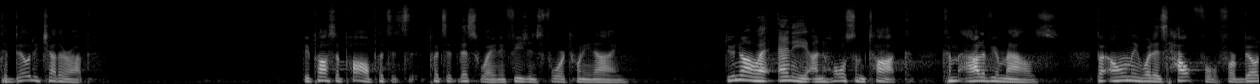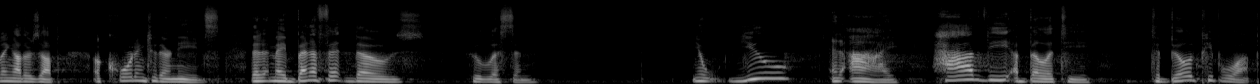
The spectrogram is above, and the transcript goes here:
To build each other up. The Apostle Paul puts it, puts it this way in Ephesians 4:29. Do not let any unwholesome talk come out of your mouths, but only what is helpful for building others up according to their needs, that it may benefit those who listen. You know, you and I have the ability to build people up,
